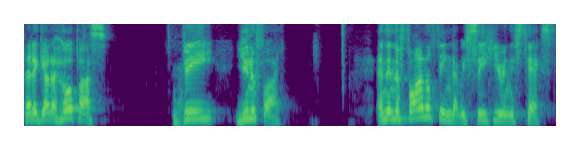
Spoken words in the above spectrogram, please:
that are going to help us be unified. And then the final thing that we see here in this text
